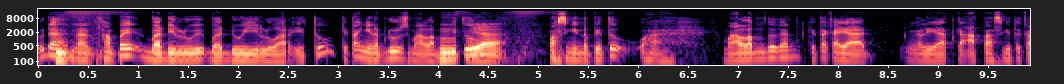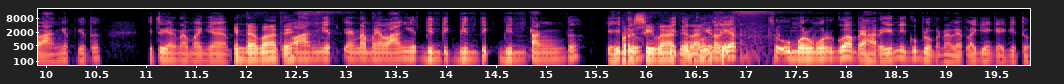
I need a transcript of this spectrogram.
Udah, nah sampai Baduy, Baduy luar itu kita nginep dulu semalam. Hmm, itu ya. pas nginep itu, wah malam tuh kan kita kayak ngelihat ke atas gitu, ke langit gitu. Itu yang namanya indah banget ya langit, yang namanya langit bintik-bintik bintang tuh. Ya itu, Bersih banget itu ya gue langit ya. ngeliat seumur umur gue sampai hari ini gue belum pernah lihat lagi yang kayak gitu.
